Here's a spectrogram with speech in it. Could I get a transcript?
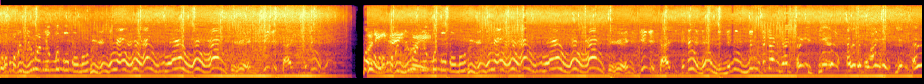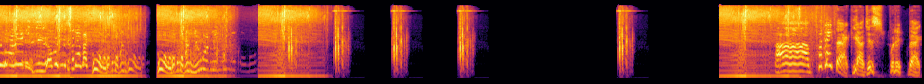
Uh. Yeah, just put it back.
